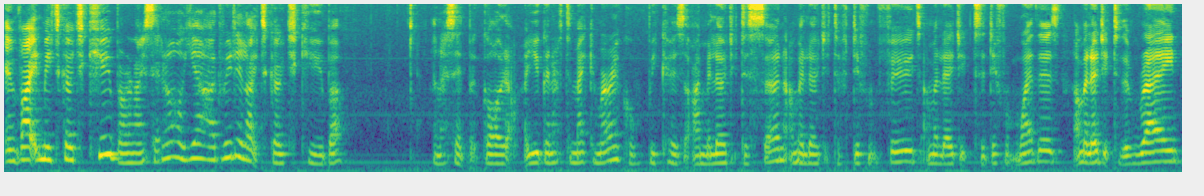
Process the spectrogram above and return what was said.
invited me to go to Cuba, and I said, "Oh yeah, I'd really like to go to Cuba." And I said, "But God, are you going to have to make a miracle? Because I'm allergic to sun, I'm allergic to different foods, I'm allergic to different weathers, I'm allergic to the rain,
